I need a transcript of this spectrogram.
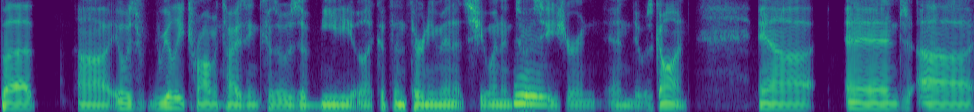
but uh, it was really traumatizing because it was immediate. Like within 30 minutes, she went into a Mm. seizure and and it was gone. Uh, and uh,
